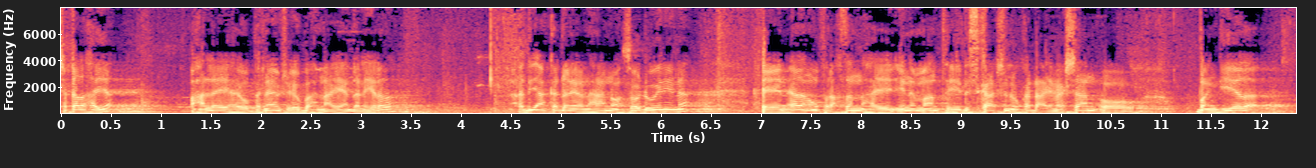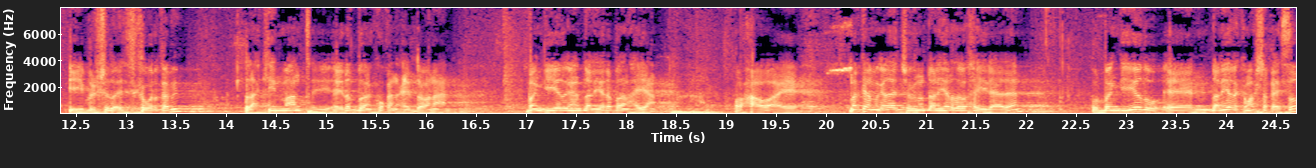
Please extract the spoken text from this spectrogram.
shaqada haya. Waxaan leeyahay waa barnaamij ay u baahnaayeen dhallinyarada. Haddii aan ka dhallinyar ahaana waan soo dhawaynaynaa aadaan u faraxsannahay in maantay discussion uu ka dhacay meeshaan oo bangiyada iyo bulshadu ay iska warqabin laakiin maantay ay dad badan ku qanci doonaan. Bangiyadu inay dhallinyaro badan hayaan. Waxaa waaye markaan magaalada joogno dhallinyarada waxay yidhaahdaan bangiyadu dhallinyara kama shaqayso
